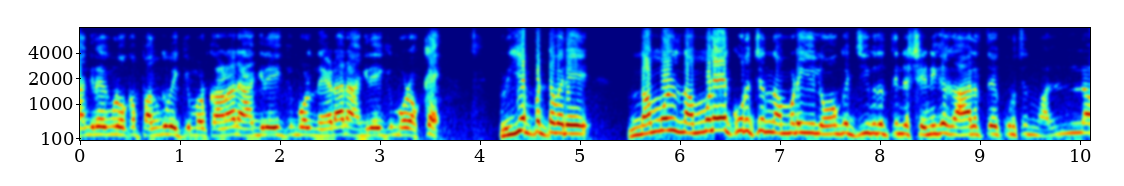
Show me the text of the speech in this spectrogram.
ആഗ്രഹങ്ങളും ഒക്കെ പങ്കുവെക്കുമ്പോൾ കാണാൻ ആഗ്രഹിക്കുമ്പോൾ നേടാൻ ആഗ്രഹിക്കുമ്പോഴൊക്കെ പ്രിയപ്പെട്ടവരെ നമ്മൾ നമ്മളെക്കുറിച്ചും നമ്മുടെ ഈ ലോക ജീവിതത്തിന്റെ ക്ഷണിക കാലത്തെക്കുറിച്ചും നല്ല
